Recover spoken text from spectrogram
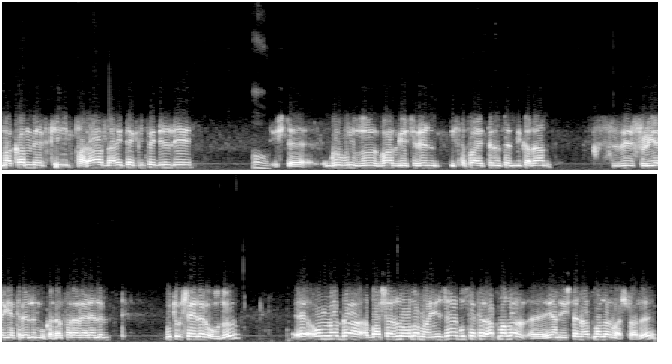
makam mevki para dahi teklif edildi. O. İşte grubunuzu vazgeçirin, istifa ettirin sendikadan. Sizi şuraya getirelim, bu kadar para verelim. Bu tür şeyler oldu. E, onlar da başarılı olamayınca bu sefer atmalar e, yani işten atmalar başladı.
